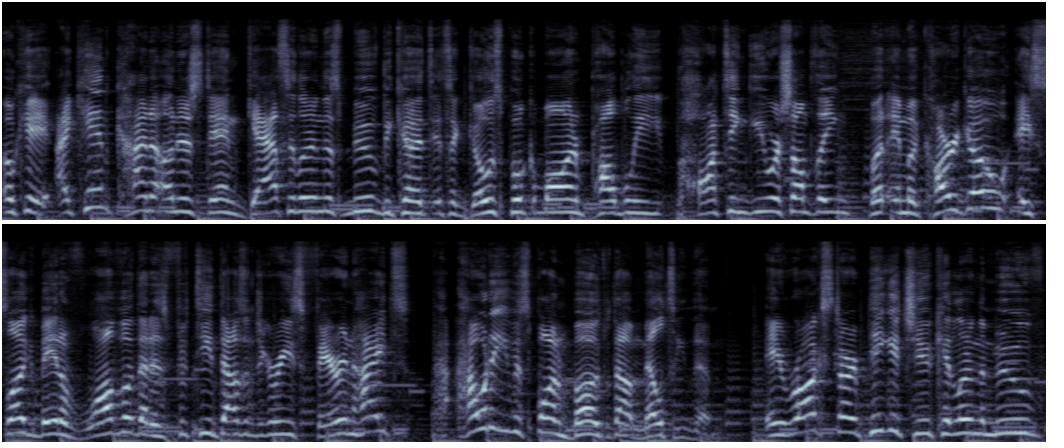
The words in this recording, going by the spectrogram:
Okay, I can't kind of understand Gastly learning this move because it's a ghost Pokemon probably haunting you or something, but a Magcargo, a slug made of lava that is 15,000 degrees Fahrenheit, how would it even spawn bugs without melting them? A Rockstar Pikachu can learn the move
